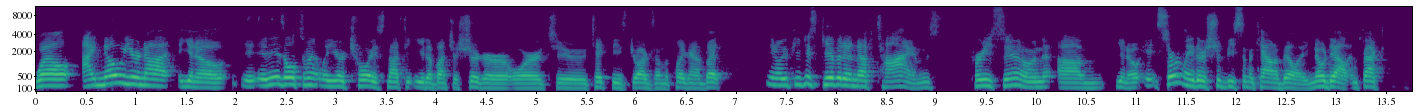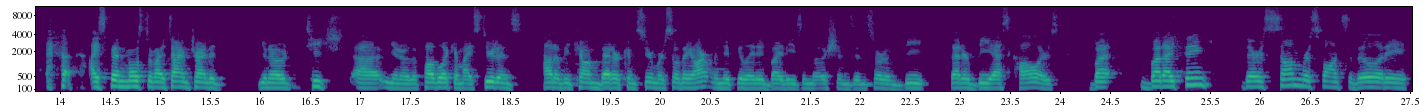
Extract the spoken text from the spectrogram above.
well, I know you're not, you know, it, is ultimately your choice not to eat a bunch of sugar or to take these drugs on the playground. But, you know, if you just give it enough times, pretty soon, um, you know, it, certainly there should be some accountability, no doubt. In fact, I spend most of my time trying to, you know, teach, uh, you know, the public and my students how to become better consumers so they aren't manipulated by these emotions and sort of be better BS callers. But, but I think there's some responsibility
